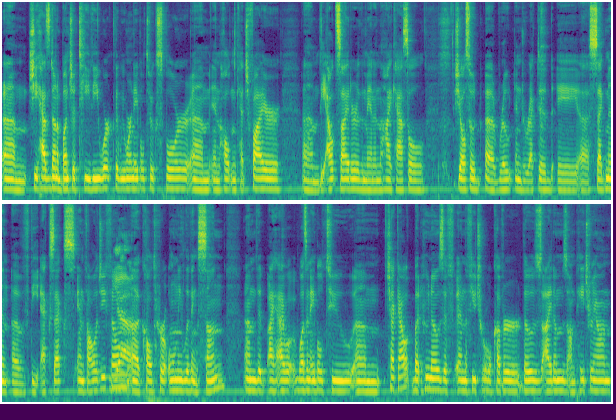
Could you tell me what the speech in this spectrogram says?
Um, she has done a bunch of TV work that we weren't able to explore um, in *Halt and Catch Fire*, um, *The Outsider*, *The Man in the High Castle*. She also uh, wrote and directed a uh, segment of the XX anthology film yeah. uh, called Her Only Living Son. Um, that I, I wasn't able to um, check out, but who knows if in the future we'll cover those items on Patreon.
